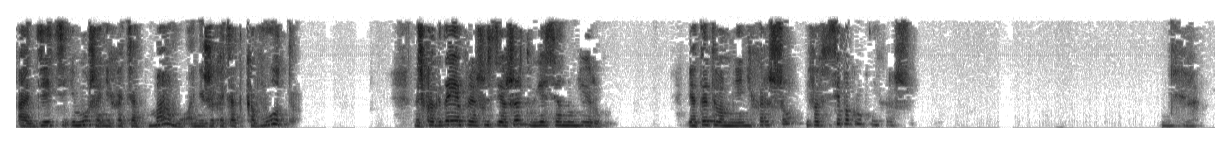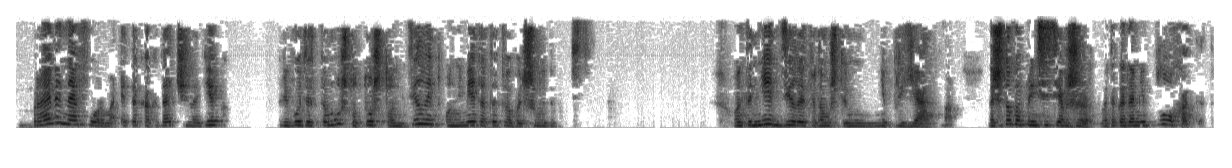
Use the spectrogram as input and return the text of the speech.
А дети и муж, они хотят маму, они же хотят кого-то. Значит, когда я приношу себя в жертву, я себя аннулирую. И от этого мне нехорошо, и все вокруг нехорошо. Правильная форма – это когда человек приводит к тому, что то, что он делает, он имеет от этого большое удовольствие. Он это не делает, потому что ему неприятно. Значит, только принести себя в жертву. Это когда мне плохо от этого.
